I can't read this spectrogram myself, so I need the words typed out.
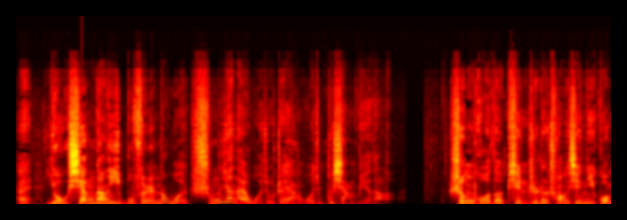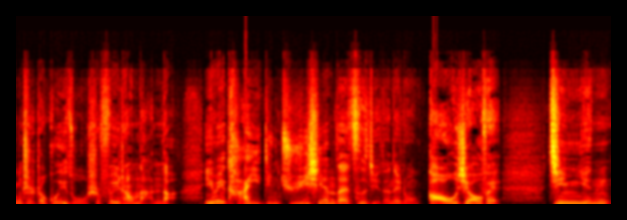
哎，有相当一部分人，那我生下来我就这样，我就不想别的了。生活的品质的创新，你光指着贵族是非常难的，因为他已经局限在自己的那种高消费、金银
